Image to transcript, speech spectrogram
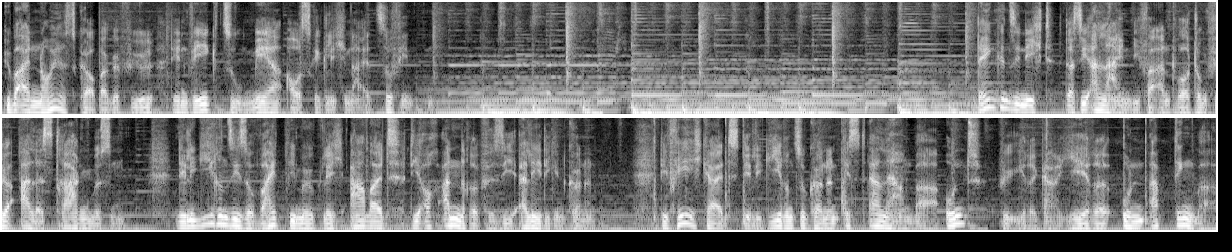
über ein neues Körpergefühl den Weg zu mehr Ausgeglichenheit zu finden. Denken Sie nicht, dass Sie allein die Verantwortung für alles tragen müssen. Delegieren Sie so weit wie möglich Arbeit, die auch andere für Sie erledigen können. Die Fähigkeit, delegieren zu können, ist erlernbar und für Ihre Karriere unabdingbar.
